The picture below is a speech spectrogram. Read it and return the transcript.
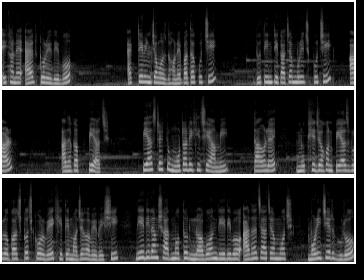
এখানে অ্যাড করে দেব এক টেবিল চামচ ধনে পাতা কুচি, দু তিনটি কাঁচামরিচ কুচি আর আধা কাপ পেঁয়াজ। পেঁয়াজটা একটু মোটা রেখেছি আমি, তাহলে মুখে যখন পেঁয়াজগুলো গজগজ করবে, খেতে মজা হবে বেশি। দিয়ে দিলাম স্বাদ মতো লবণ, দিয়ে দিব আধা চা চামচ মরিচের গুঁড়ো।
